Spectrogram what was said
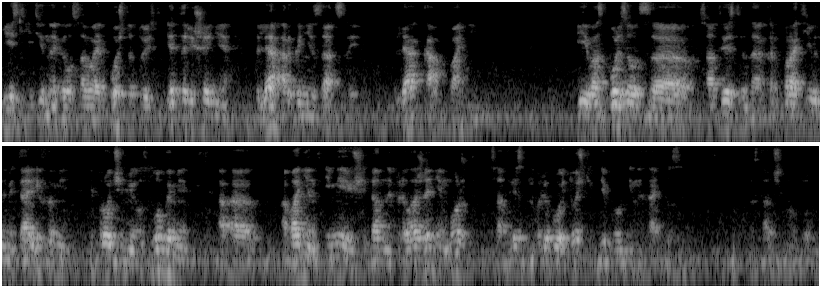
есть единая голосовая почта, то есть это решение для организации, для компаний. И воспользоваться, соответственно, корпоративными тарифами и прочими услугами а, а, абонент, имеющий данное приложение, может, соответственно, в любой точке, где бы он ни находился. Достаточно удобно.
